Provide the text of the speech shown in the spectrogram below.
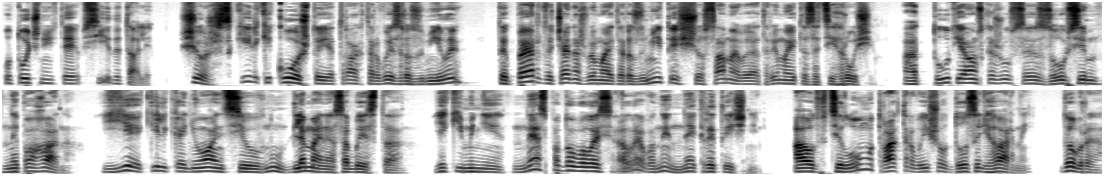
уточнюйте всі деталі. Що ж, скільки коштує трактор, ви зрозуміли. Тепер, звичайно ж, ви маєте розуміти, що саме ви отримаєте за ці гроші. А тут я вам скажу все зовсім непогано. Є кілька нюансів, ну, для мене особисто, які мені не сподобались, але вони не критичні. А от в цілому трактор вийшов досить гарний. Добре,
